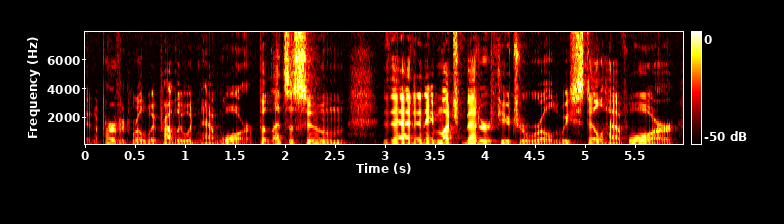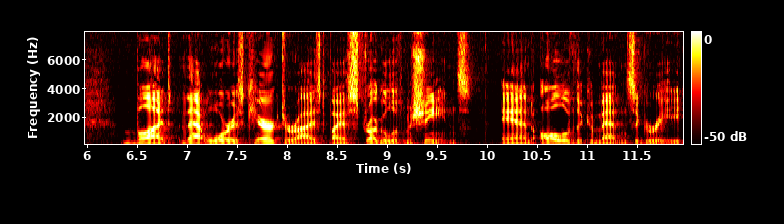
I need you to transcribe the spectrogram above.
in a perfect world, we probably wouldn't have war. But let's assume that in a much better future world, we still have war, but that war is characterized by a struggle of machines. And all of the combatants agree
